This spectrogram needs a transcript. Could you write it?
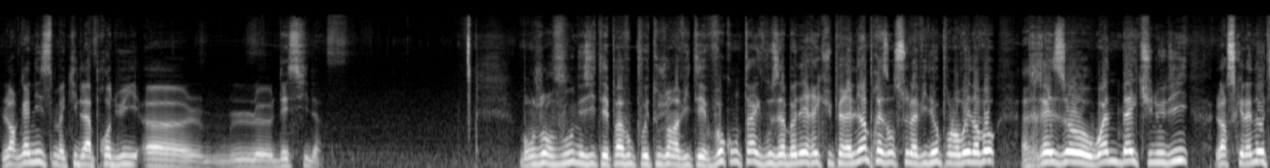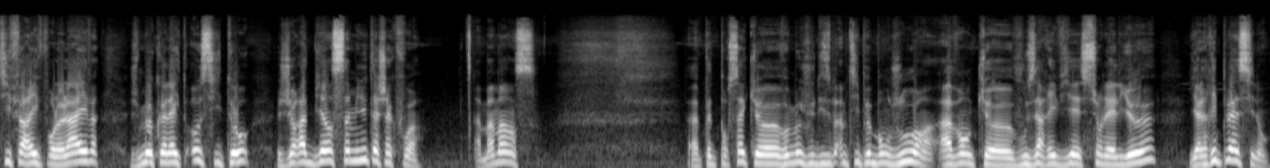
l'organisme qui l'a produit euh, le décide. Bonjour vous, n'hésitez pas, vous pouvez toujours inviter vos contacts, vous abonner, récupérer le lien présent sous la vidéo pour l'envoyer dans vos réseaux. OneBake, tu nous dis, lorsque la notif arrive pour le live, je me connecte aussitôt, je rate bien 5 minutes à chaque fois. Ah ma mince euh, Peut-être pour ça que vaut mieux que je vous dise un petit peu bonjour avant que vous arriviez sur les lieux. Il y a le replay sinon.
